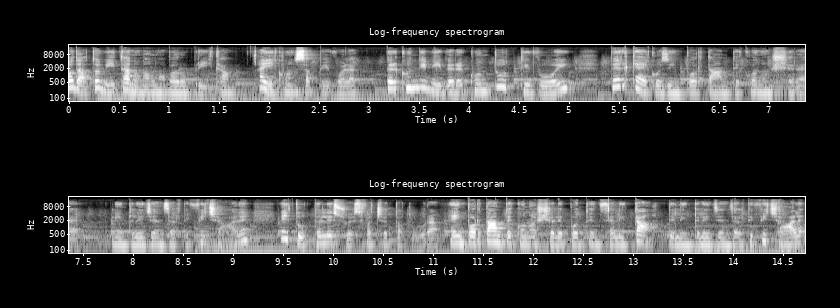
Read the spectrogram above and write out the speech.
ho dato vita ad una nuova rubrica, AI consapevole, per condividere con tutti voi perché è così importante conoscere l'intelligenza artificiale e tutte le sue sfaccettature. È importante conoscere le potenzialità dell'intelligenza artificiale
